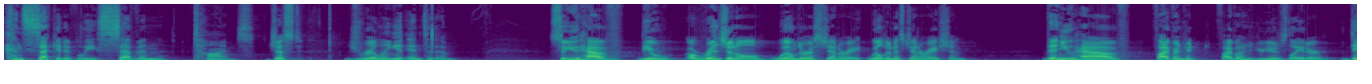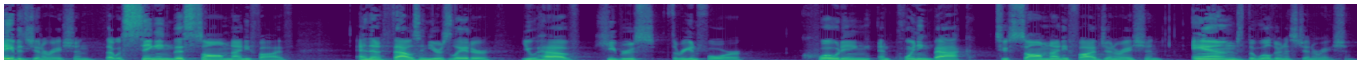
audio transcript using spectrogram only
consecutively seven times, just drilling it into them. So you have the original wilderness, genera- wilderness generation. Then you have 500, 500 years later, David's generation that was singing this Psalm 95. And then a thousand years later, you have Hebrews 3 and 4 quoting and pointing back to Psalm 95 generation and the wilderness generation.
